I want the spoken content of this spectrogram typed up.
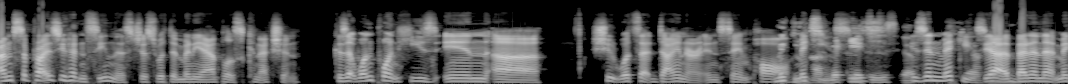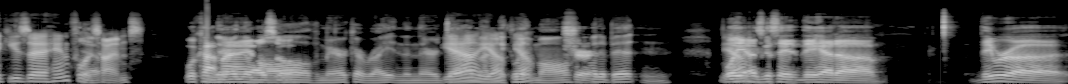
I'm surprised you hadn't seen this just with the Minneapolis connection. Because at one point he's in, uh, shoot, what's that diner in St. Paul? Mickey's. Mickey's. Uh, Mickey's? yep. He's in Mickey's. Yeah. Yeah, I've been in that Mickey's a handful Yep. of times. what caught And they're my in the eye also. Mall of America, right? And then they're Yeah, down on yep, Nicollet yep. Mall Sure. quite a bit. And Well, yeah, Yeah. I was gonna say they had uh they were uh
